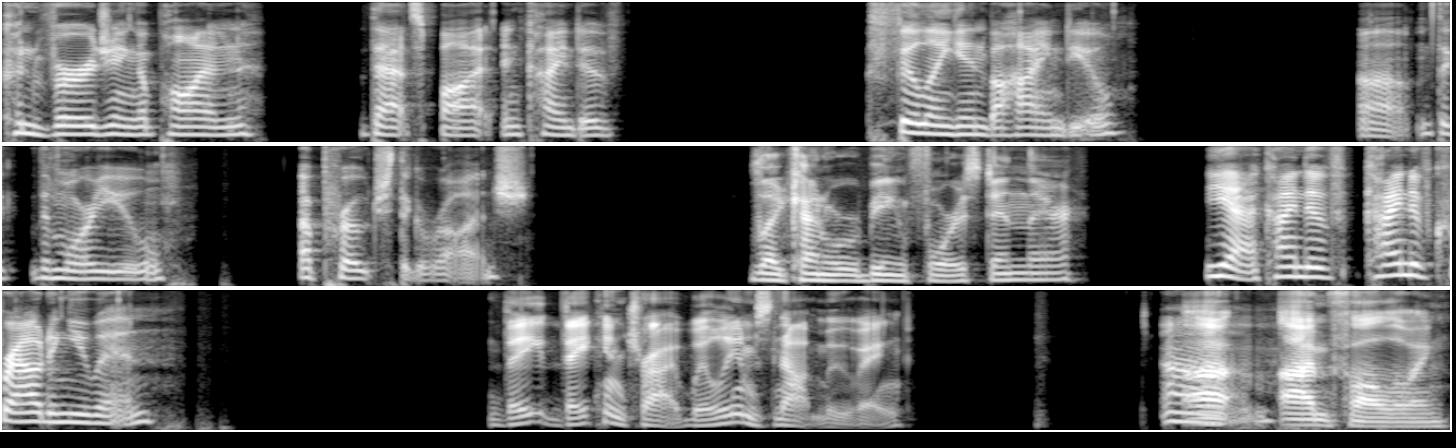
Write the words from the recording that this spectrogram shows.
converging upon that spot and kind of filling in behind you. Um, the the more you approach the garage, like kind of we're being forced in there. yeah, kind of kind of crowding you in. They they can try. William's not moving. Um, uh, I'm following.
